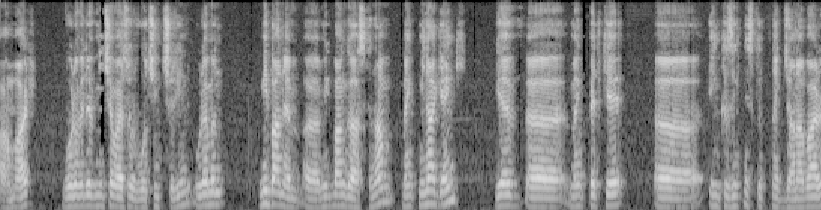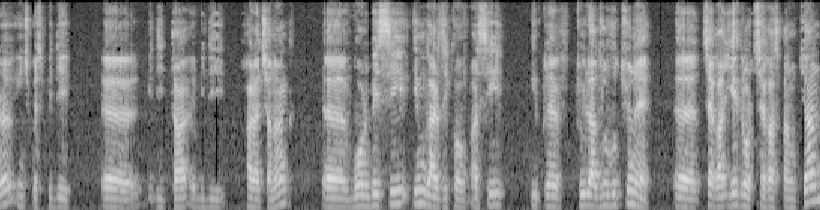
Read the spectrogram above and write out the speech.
համար, որովհետև մինչև այսօր ոչինչ չրին, ուրեմն մի բան եմ, մի բան կհասկանամ, մենք մինակ ենք եւ մենք պետք է ինքս ինքնից կտնենք ճանապարհը, ինչպես պիտի պիտի պիտի հարաճանանք, որբեսի իմ գարձիկով ասի իբրև թույլատրություն է երկրորդ ցեղասպանության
